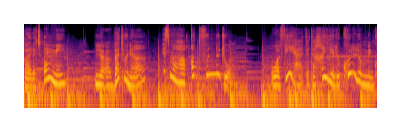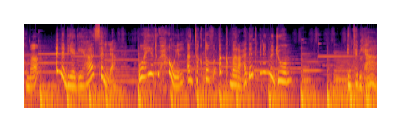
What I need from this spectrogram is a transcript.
قالت أمي. لعبتنا اسمها قطف النجوم وفيها تتخيل كل منكما أن بيدها سلة وهي تحاول أن تقطف أكبر عدد من النجوم. انتبها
